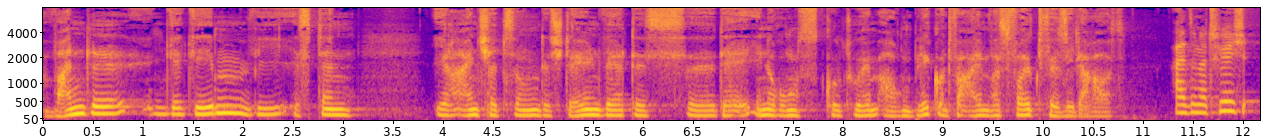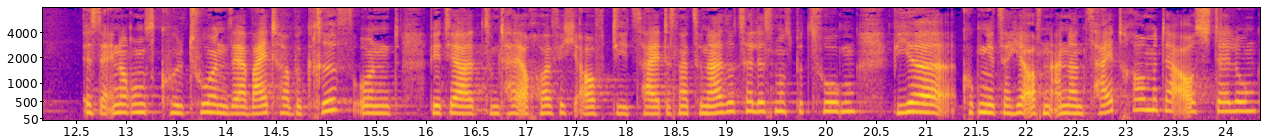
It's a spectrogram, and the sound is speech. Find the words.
Wandel gegeben. Wie ist denn Ihre Einschätzung des Stellenwertes äh, der Erinnerungskultur im Augenblick und vor allem, was folgt für Sie daraus? Also natürlich ist Erinnerungskultur ein sehr weiter Begriff und wird ja zum Teil auch häufig auf die Zeit des Nationalsozialismus bezogen. Wir gucken jetzt ja hier auf einen anderen Zeitraum mit der Ausstellung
